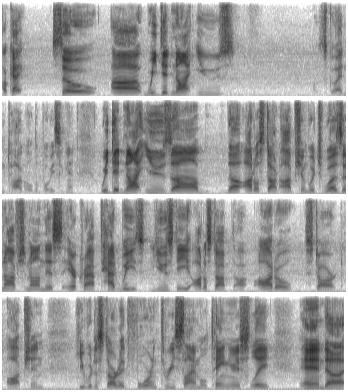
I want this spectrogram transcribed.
Okay, so uh, we did not use. Let's go ahead and toggle the voice again. We did not use uh, the auto start option, which was an option on this aircraft. Had we used the auto stop auto start option, he would have started four and three simultaneously and uh,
